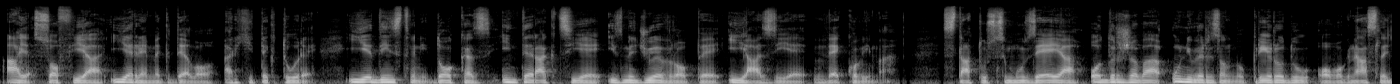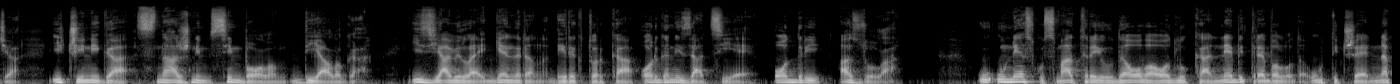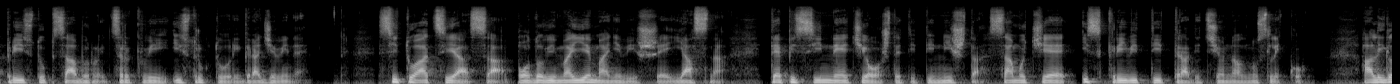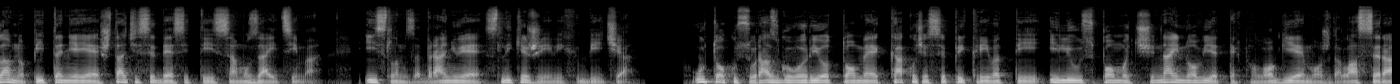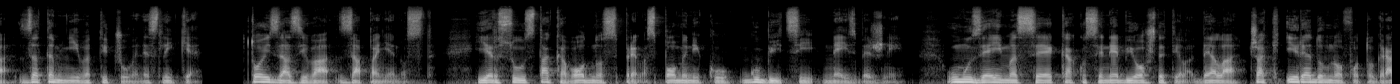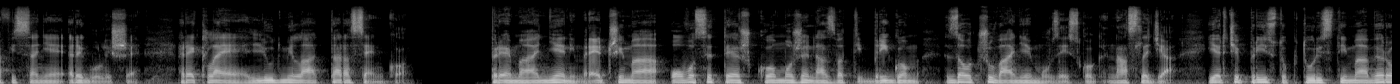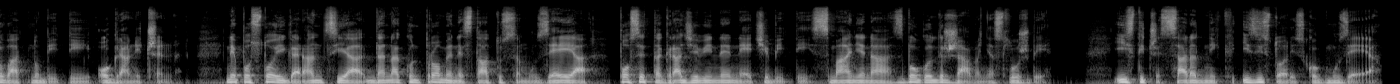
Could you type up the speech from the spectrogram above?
Aja Sofija je remek delo arhitekture i jedinstveni dokaz interakcije između Evrope i Azije vekovima. Status muzeja održava univerzalnu prirodu ovog nasleđa i čini ga snažnim simbolom dijaloga, izjavila je generalna direktorka organizacije Odri Azula. U UNESCO smatraju da ova odluka ne bi trebalo da utiče na pristup sabornoj crkvi i strukturi građevine. Situacija sa podovima je manje više jasna. Tepisi neće oštetiti ništa, samo će iskriviti tradicionalnu sliku. Ali glavno pitanje je šta će se desiti sa mozaicima. Islam zabranjuje slike živih bića. U toku su razgovori o tome kako će se prikrivati ili uz pomoć najnovije tehnologije, možda lasera, zatamnjivati čuvene slike. To izaziva zapanjenost, jer su uz takav odnos prema spomeniku gubici neizbežni. U muzejima se, kako se ne bi oštetila dela, čak i redovno fotografisanje reguliše, rekla je Ljudmila Tarasenko. Prema njenim rečima, ovo se teško može nazvati brigom za očuvanje muzejskog nasleđa, jer će pristup turistima verovatno biti ograničen. Ne postoji garancija da nakon promene statusa muzeja poseta građevine neće biti smanjena zbog održavanja službi. Ističe saradnik iz Istorijskog muzeja.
